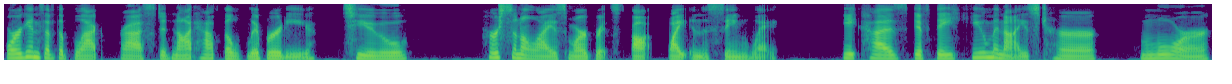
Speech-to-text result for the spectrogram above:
organs of the Black press did not have the liberty to personalize Margaret Scott quite in the same way. Because if they humanized her more,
